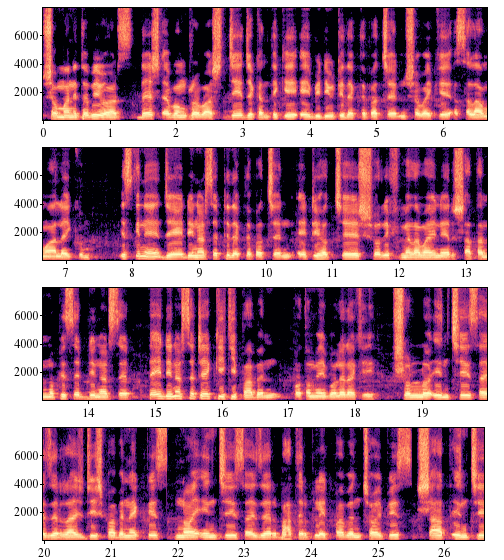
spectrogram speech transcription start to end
সম্মানিত ভিউয়ার্স দেশ এবং প্রবাস, যে যেখান থেকে এই ভিডিওটি দেখতে পাচ্ছেন, সবাইকে আসসালামু আলাইকুম। স্ক্রিনে যে ডিনার সেটটি দেখতে পাচ্ছেন, এটি হচ্ছে শরীফ মেলামাইনের সাতান্ন পিসের ডিনার সেট এই ডিনার সেটে কি কি পাবেন? প্রথমেই বলে রাখি ষোলো ইঞ্চি সাইজের রাইস ডিশ পাবেন এক পিস, নয় ইঞ্চি সাইজের ভাতের প্লেট পাবেন ছয় পিস, সাত ইঞ্চি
